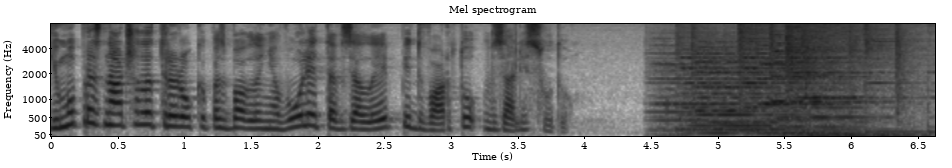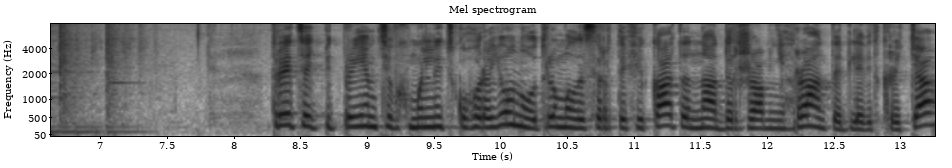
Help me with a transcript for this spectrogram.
Йому призначили три роки позбавлення волі та взяли під варту в залі суду. 30 підприємців Хмельницького району отримали сертифікати на державні гранти для відкриття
